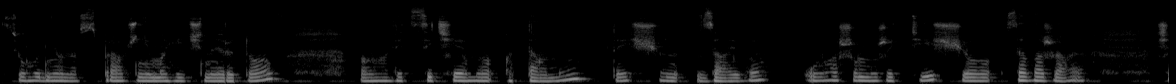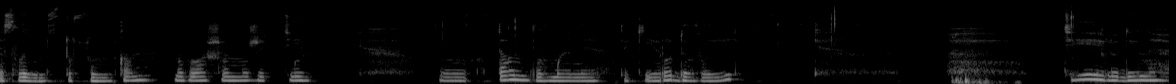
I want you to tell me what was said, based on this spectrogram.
Сьогодні у нас справжній магічний ритуал. Відсічемо атаму, те, що зайве у вашому житті, що заважає щасливим стосункам у вашому житті. А, Атам в мене такий родовий. Тієї людини,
